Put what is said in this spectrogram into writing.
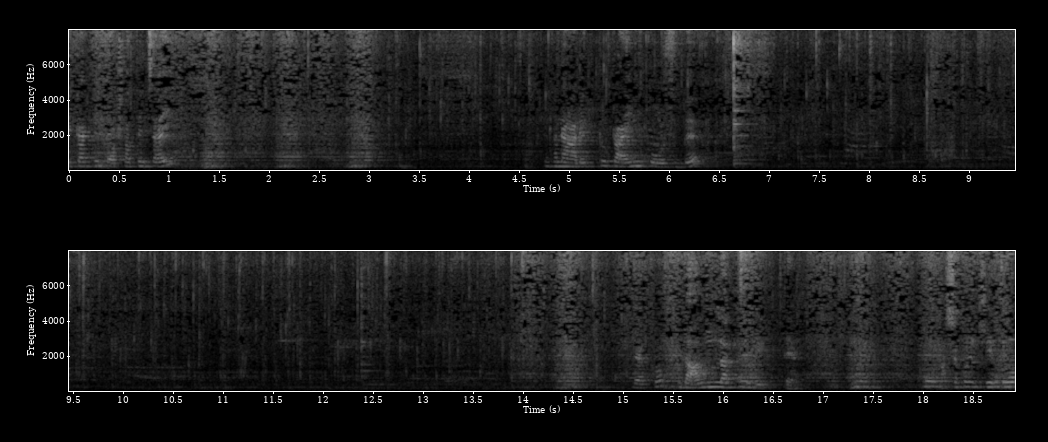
এটাকে বসাতে চাই। এখানে আরেকটু টাইম কষবে। দেখো দারুণ লাগছে দেখতে। আশা করি খেতেও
